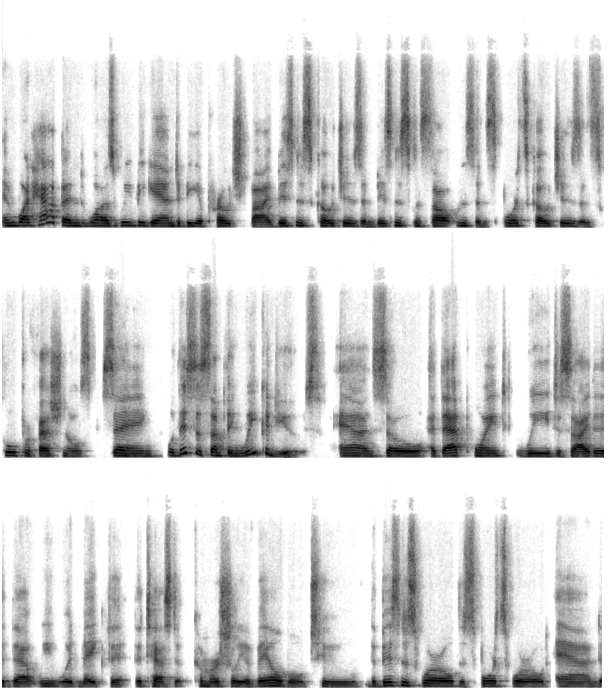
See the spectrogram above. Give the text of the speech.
And what happened was we began to be approached by business coaches and business consultants and sports coaches and school professionals saying, "Well, this is something we could use." And so at that point, we decided that we would make the, the test commercially available to the business world, the sports world, and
